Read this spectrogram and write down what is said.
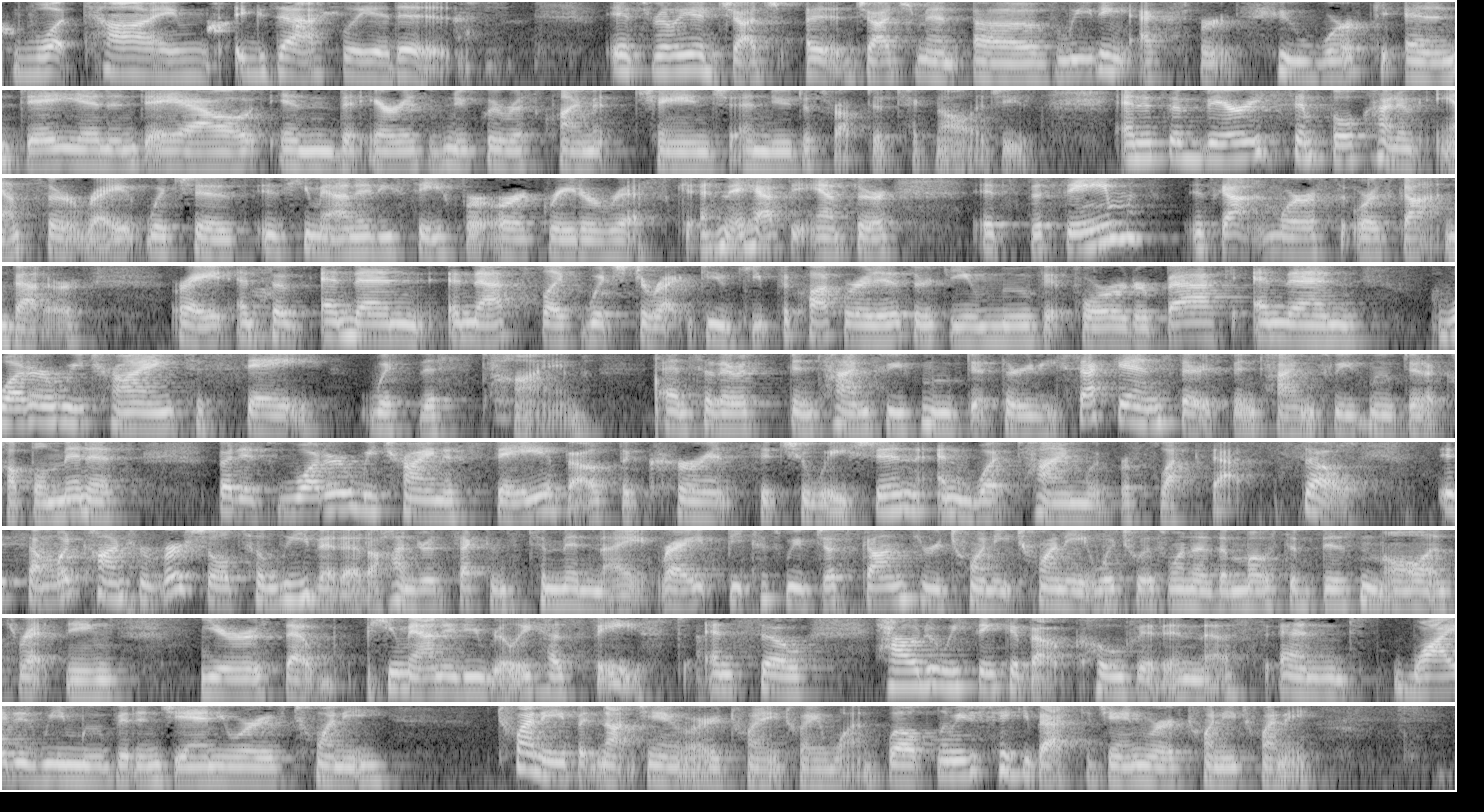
what time exactly it is? It's really a, judge, a judgment of leading experts who work in day in and day out in the areas of nuclear risk, climate change, and new disruptive technologies. And it's a very simple kind of answer, right? Which is, is humanity safer or at greater risk? And they have to answer, it's the same, it's gotten worse, or it's gotten better. Right? And so, and then, and that's like which direct do you keep the clock where it is or do you move it forward or back? And then what are we trying to say with this time? And so there's been times we've moved it 30 seconds, there's been times we've moved it a couple minutes, but it's what are we trying to say about the current situation and what time would reflect that. So it's somewhat controversial to leave it at 100 seconds to midnight, right? Because we've just gone through 2020, which was one of the most abysmal and threatening years that humanity really has faced. And so, how do we think about COVID in this? And why did we move it in January of 2020, but not January 2021? Well, let me just take you back to January of 2020.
